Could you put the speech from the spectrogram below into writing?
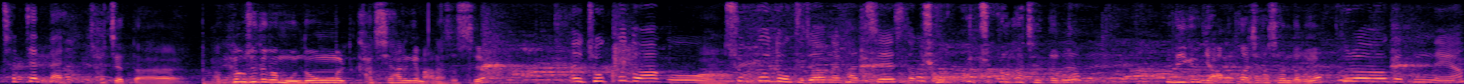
첫째 딸. 첫째 딸. 아, 평소에 그럼 운동을 같이 하는 게 많았었어요? 족구도 하고 축구도 그 전에 같이 했었고 축구, 축구를 같이 했다고요? 근데 이거 야구까지 같이 한다고요? 그러게 됐네요.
